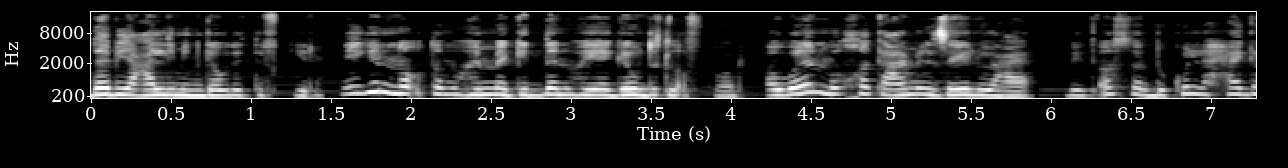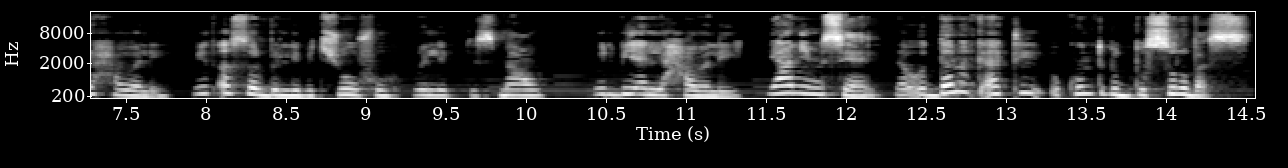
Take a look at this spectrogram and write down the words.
ده بيعلي من جودة تفكيرك. نيجي لنقطة مهمة جدا وهي جودة الأفكار. أولا مخك عامل زي الوعاء بيتأثر بكل حاجة حواليه. بيتأثر باللي بتشوفه واللي بتسمعه والبيئة اللي حواليك. يعني مثال لو قدامك أكل وكنت بتبصله بس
